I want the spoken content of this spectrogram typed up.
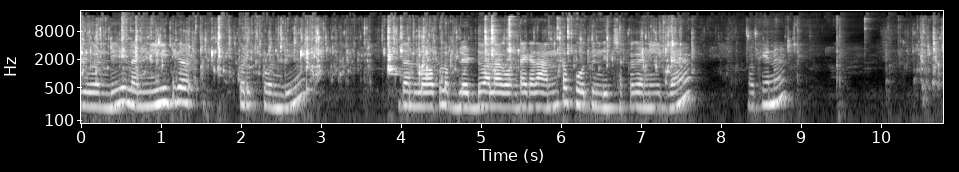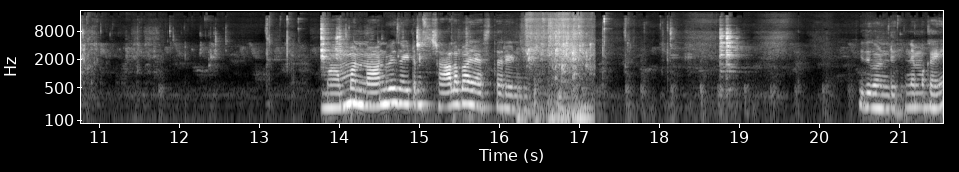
ఇదిగోండి ఇలా నీట్గా కడుక్కోండి. దాని లోపల బ్లడ్ అలాగ ఉంటాయి కదా అంతా పోతుంది చక్కగా నీట్గా. ఓకేనా? మా అమ్మ నాన్ వెజ్ ఐటమ్స్ చాలా బాగా చేస్తారండి. ఇదిగోండి నిమ్మకాయ.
